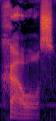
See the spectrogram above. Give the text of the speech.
хаос.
